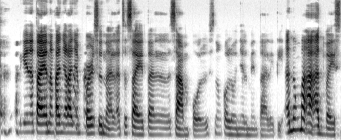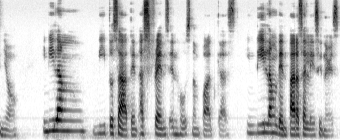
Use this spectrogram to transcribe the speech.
Bigyan na tayo ng kanya-kanyang personal at societal samples ng colonial mentality. Anong maa-advise nyo? Hindi lang dito sa atin as friends and host ng podcast. Hindi lang din para sa listeners,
